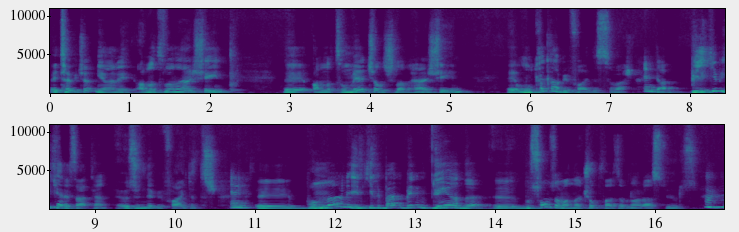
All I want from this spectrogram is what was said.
E tabii canım yani anlatılan her şeyin e, anlatılmaya çalışılan her şeyin e, mutlaka bir faydası var. Evet. Ya bilgi bir kere zaten özünde bir faydadır. Evet, E, bunlarla ilgili ben benim dünyada e, bu son zamanlar çok fazla buna rastlıyoruz. hı hı,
